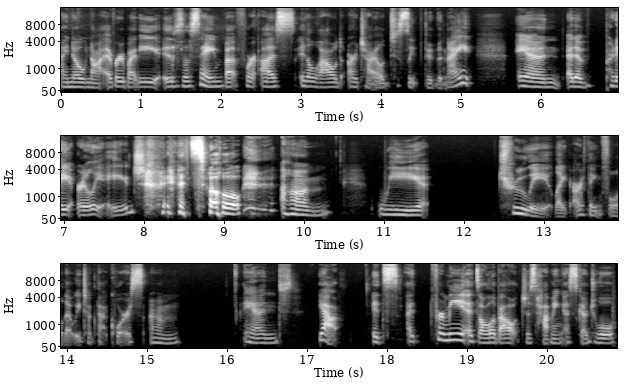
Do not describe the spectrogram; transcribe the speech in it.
I know not everybody is the same, but for us, it allowed our child to sleep through the night and at a pretty early age. and so um we truly like are thankful that we took that course. Um and yeah, it's for me it's all about just having a schedule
